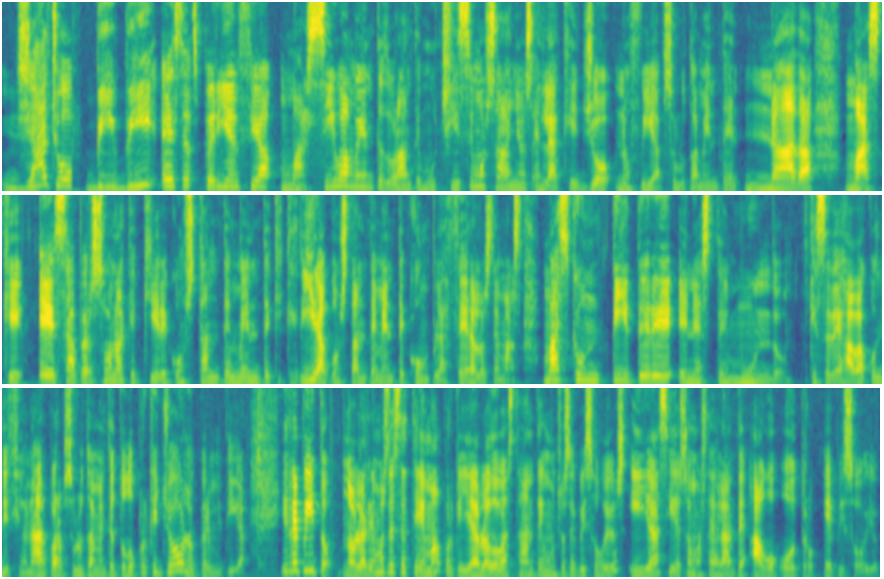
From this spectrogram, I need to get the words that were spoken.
ya yo viví esa experiencia masivamente durante muchísimos años en la que yo no fui absolutamente nada más que esa persona que quiere constantemente, que quería constantemente complacer a los demás, más que un títere en este mundo que se dejaba condicionar por absolutamente todo porque yo lo permitía. Y repito, no hablaremos de este tema porque ya he hablado bastante en muchos episodios y ya si eso más adelante hago otro episodio.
